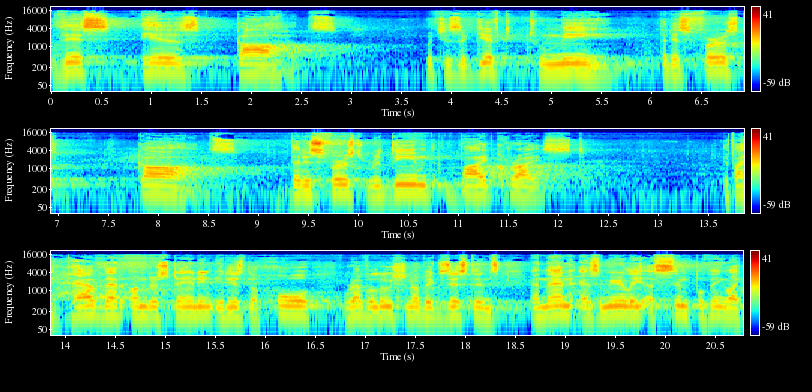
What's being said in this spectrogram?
This is God's, which is a gift to me that is first God's that is first redeemed by Christ. If I have that understanding, it is the whole revolution of existence. And then, as merely a simple thing like,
